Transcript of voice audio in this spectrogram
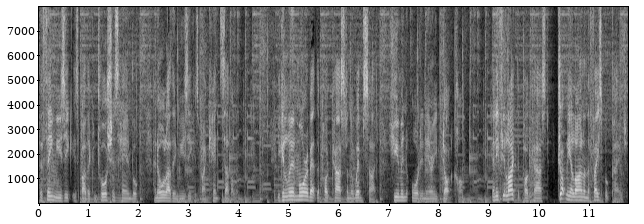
The theme music is by the Contortionist Handbook, and all other music is by Kent Sutherland. You can learn more about the podcast on the website humanordinary.com. And if you like the podcast, drop me a line on the Facebook page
